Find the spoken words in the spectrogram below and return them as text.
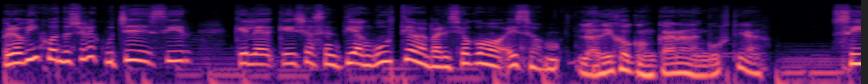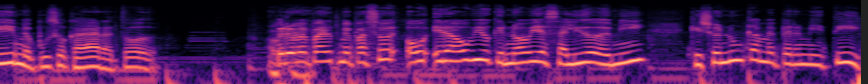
Pero mí cuando yo la escuché decir que, la- que ella sentía angustia, me pareció como eso. ¿Lo dijo con cara de angustia? Sí, me puso cara todo. Pero me, me pasó, era obvio que no había salido de mí, que yo nunca me permití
